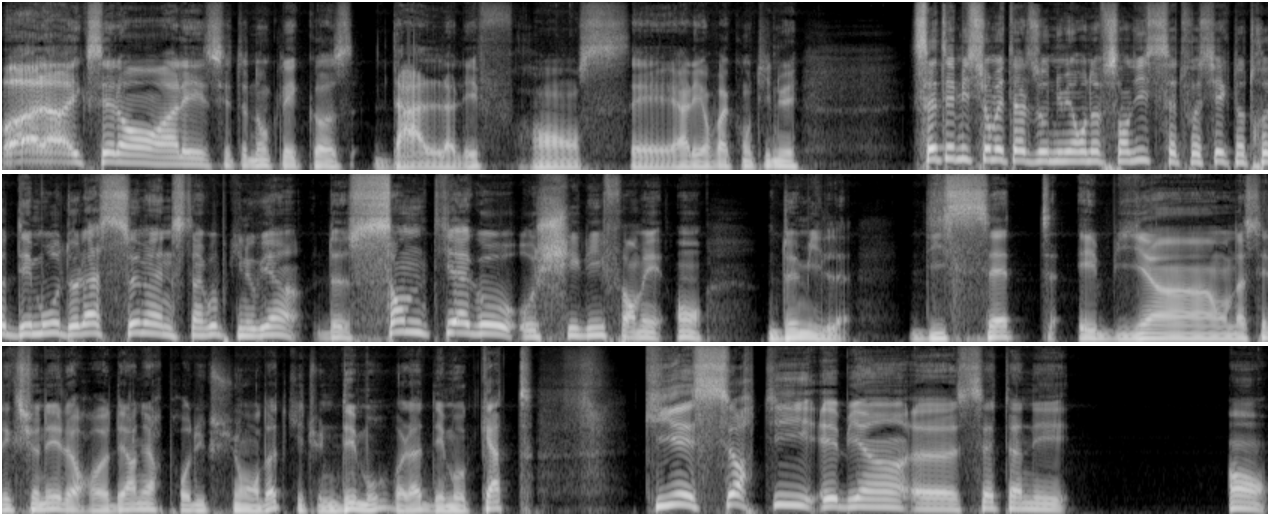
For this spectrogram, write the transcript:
Voilà, excellent. Allez, c'était donc les causes d'Al, les Français. Allez, on va continuer. Cette émission Metal Zone numéro 910, cette fois-ci avec notre démo de la semaine. C'est un groupe qui nous vient de Santiago au Chili, formé en 2017. Eh bien, on a sélectionné leur dernière production en date, qui est une démo, voilà, démo 4, qui est sortie, eh bien, euh, cette année en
